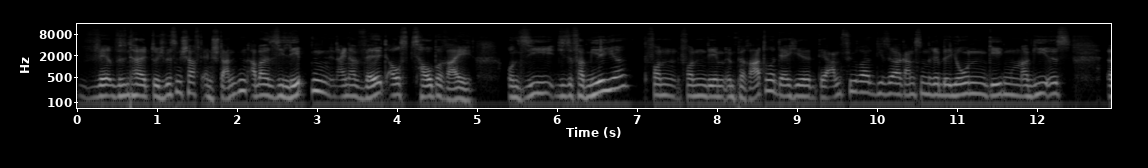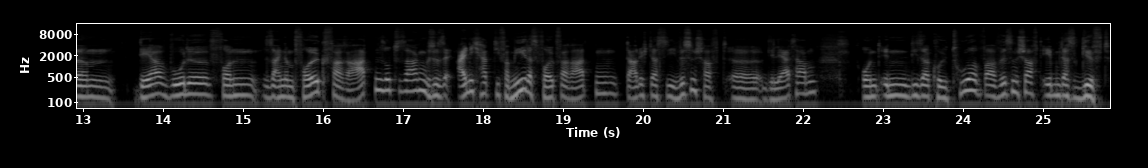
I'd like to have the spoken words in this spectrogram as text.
sind halt durch Wissenschaft entstanden, aber sie lebten in einer Welt aus Zauberei. Und sie, diese Familie von, von dem Imperator, der hier der Anführer dieser ganzen Rebellion gegen Magie ist, ähm, der wurde von seinem Volk verraten, sozusagen. Eigentlich hat die Familie das Volk verraten, dadurch, dass sie Wissenschaft äh, gelehrt haben. Und in dieser Kultur war Wissenschaft eben das Gift.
